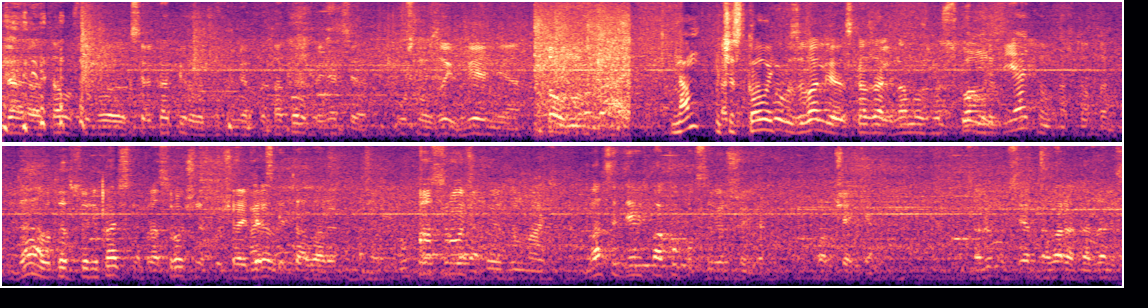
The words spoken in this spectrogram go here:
для того, чтобы ксерокопировать, например, протокол принятия устного заявления. Что нужно? Нам участковый. Мы вызывали, сказали, нам нужно Вам участковый. изъять нужно что-то? Да, вот это все некачественно, просрочено, включая детские товары. Ну, просрочку изымать. 29 покупок совершили в чеке. Абсолютно все товары оказались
